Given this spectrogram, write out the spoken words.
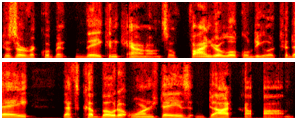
deserve equipment they can count on. So find your local dealer today. That's KubotaOrangeDays.com.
